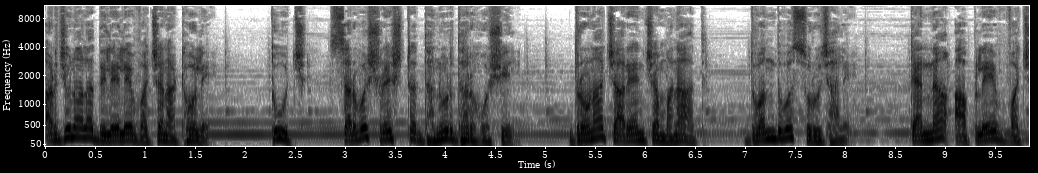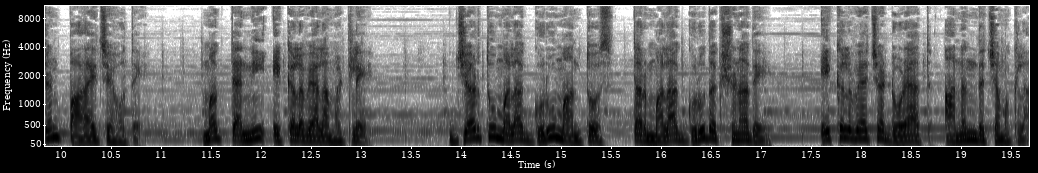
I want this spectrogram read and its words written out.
अर्जुनाला दिलेले वचन आठवले तूच सर्वश्रेष्ठ धनुर्धर होशील. द्रोणाचार्यांच्या मनात द्वंद्व सुरू झाले. त्यांना आपले वचन पाळायचे होते. मग त्यांनी एकलव्याला म्हटले जर तू मला गुरु मानतोस तर मला गुरुदक्षिणा दे. एकलव्याच्या डोळ्यात आनंद चमकला.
